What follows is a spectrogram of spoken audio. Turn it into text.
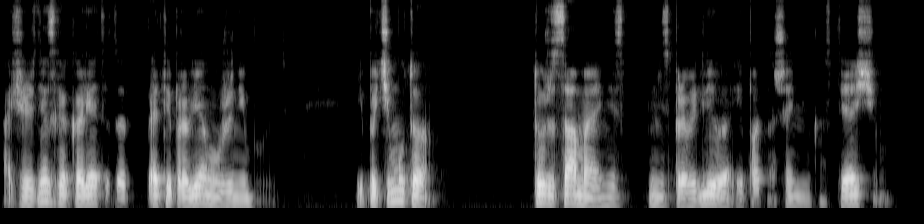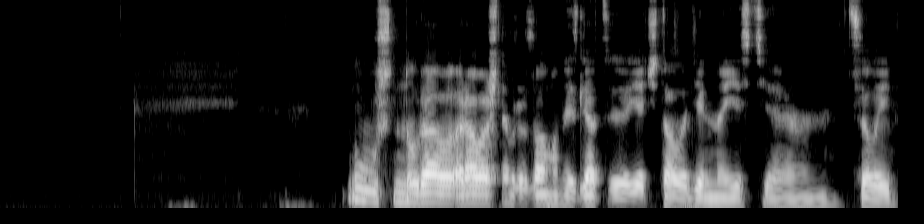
а через несколько лет это, этой проблемы уже не будет. И почему-то то же самое несправедливо и по отношению к настоящему. Ну уж, ну, Рава Шнебразалма, на взгляд, э, я читал отдельно, есть э, целый,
